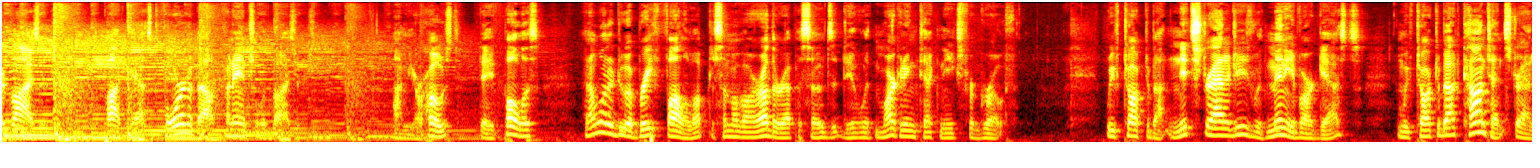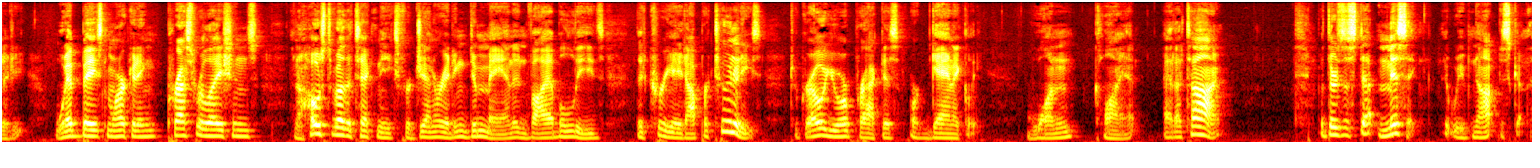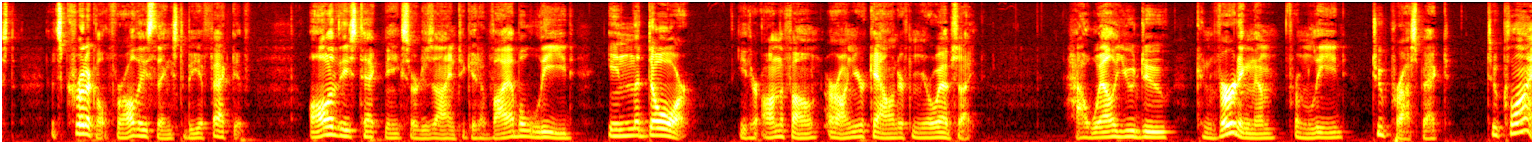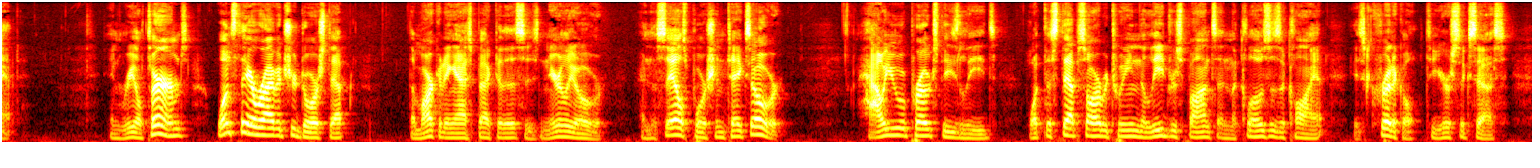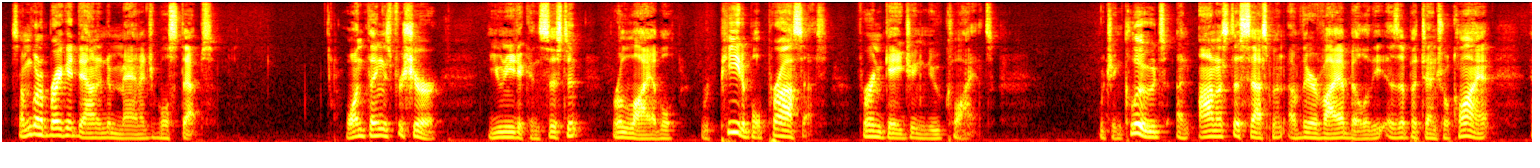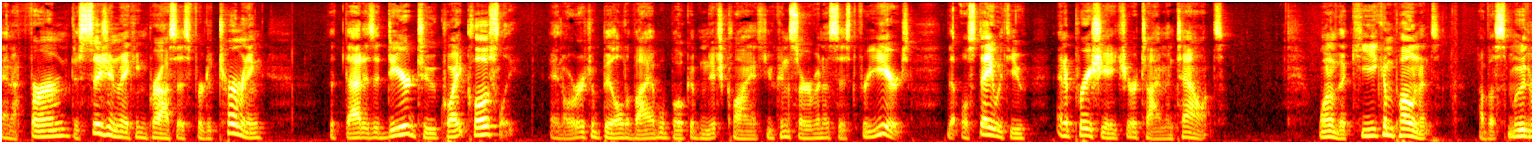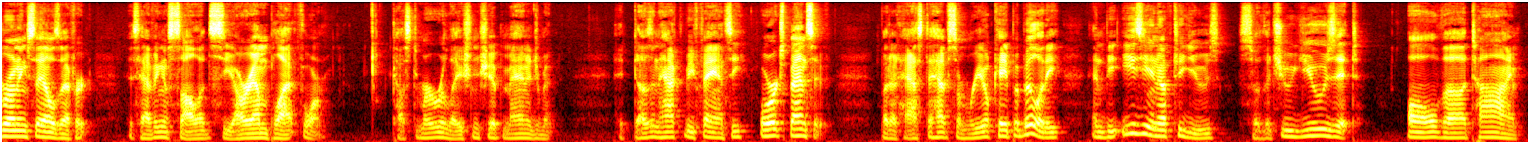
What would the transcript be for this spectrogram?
Advisors, a podcast for and about financial advisors. I'm your host, Dave Poulos, and I want to do a brief follow up to some of our other episodes that deal with marketing techniques for growth. We've talked about niche strategies with many of our guests, and we've talked about content strategy, web based marketing, press relations, and a host of other techniques for generating demand and viable leads that create opportunities to grow your practice organically, one client at a time. But there's a step missing that we've not discussed that's critical for all these things to be effective. All of these techniques are designed to get a viable lead in the door, either on the phone or on your calendar from your website. How well you do converting them from lead to prospect to client. In real terms, once they arrive at your doorstep, the marketing aspect of this is nearly over and the sales portion takes over. How you approach these leads, what the steps are between the lead response and the close as a client is critical to your success. So I'm going to break it down into manageable steps. One thing is for sure you need a consistent, reliable, repeatable process for engaging new clients, which includes an honest assessment of their viability as a potential client and a firm decision making process for determining that that is adhered to quite closely in order to build a viable book of niche clients you can serve and assist for years that will stay with you and appreciate your time and talents. One of the key components of a smooth running sales effort is having a solid CRM platform, customer relationship management. It doesn't have to be fancy or expensive, but it has to have some real capability and be easy enough to use so that you use it all the time.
